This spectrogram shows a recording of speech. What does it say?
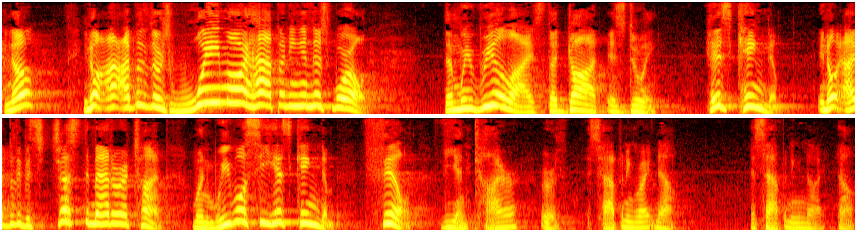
You know? You know, I, I believe there's way more happening in this world than we realize that God is doing. His kingdom. You know, I believe it's just a matter of time when we will see His kingdom fill the entire earth. It's happening right now. It's happening right now.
